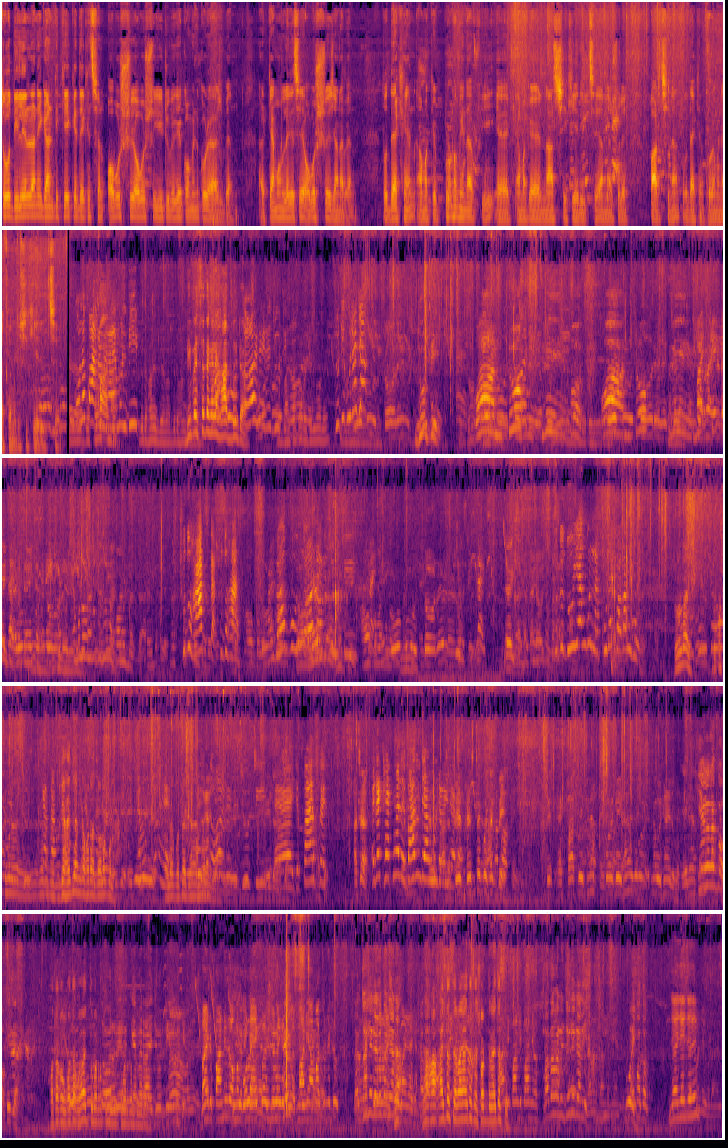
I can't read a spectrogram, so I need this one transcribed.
তো দিলের রানী গানটি কে কে দেখেছেন অবশ্যই অবশ্যই ইউটিউবে গিয়ে কমেন্ট করে আসবেন। আর কেমন লেগেছে অবশ্যই জানাবেন। তো দেখেন আমাকে প্রণমী নাফি আহ, আমাকে নাচ শিখিয়ে দিচ্ছে। আমি আসলে পারছি না। তো দেখেন প্রণমী নাফি আমাকে শিখিয়ে দিচ্ছে। কোনো পানি না এমন ডিপ ডিপের সাথে খালি হাত দুইটা। জুটি খুলে যা জুটি one two three four one two three শুধু হাতটা শুধু হাত. শুধু দুই আঙ্গুল না পুরো সব আঙ্গুল। রোল ভাই কষ্ট করে দেখাই দিয়ে আনকা ফটা জলক বলে অনেক কথা দেখাই দিয়ে কবুতরের জুটি এই যে পারফেক্ট আচ্ছা। এটা ঠেকনা দে বান দে আঙ্গুলটা এই জায়গায়। ফেসটা কই থাকবে? ফার্স্ট এখানে পরে এখানে দেবো না ওইখানে দেবো? কি এনে রাখব? ঠিক আছে। কথা কম কথা কম। তোমার কথা তোমার কথা ক্যামেরায় জুটি ভাই একটু পানি দাও আমার গলা একবার জমে গেছে। পানি আমার জন্য একটু দুই লিটারের পানি আনো। পানি রাখেন ভাই আইতেছে শর্ট দিন আইতেছে। পানি পানি সাদা পানি দুই লিটারই। বোতল। যাই যাই যাই।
